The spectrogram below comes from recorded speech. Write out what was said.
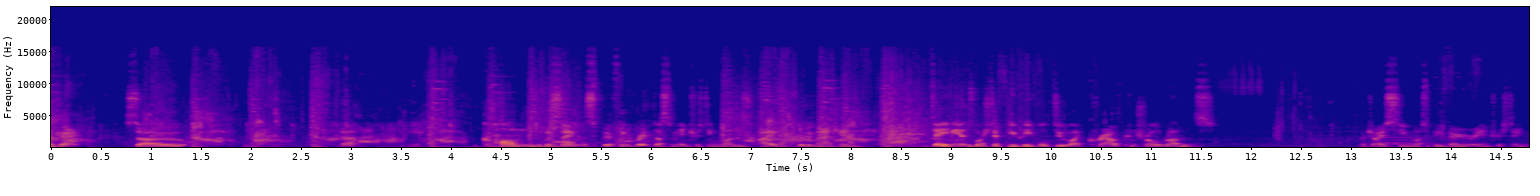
Okay, so uh, Cond was saying that the Spiffing Brit does some interesting ones. I would imagine. Damien's watched a few people do like crowd control runs, which I assume must be very, very interesting.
